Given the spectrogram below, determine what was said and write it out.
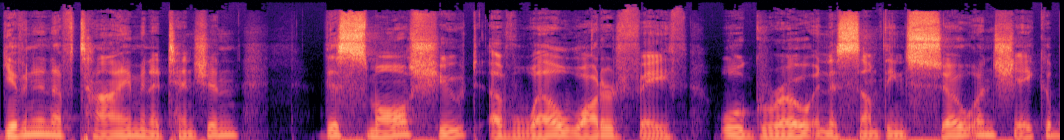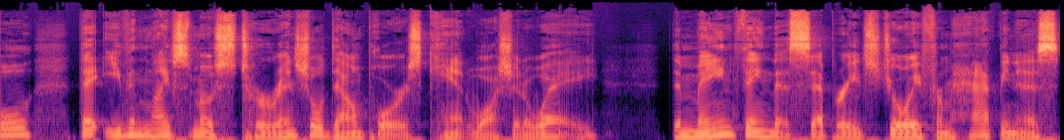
Given enough time and attention, this small shoot of well watered faith will grow into something so unshakable that even life's most torrential downpours can't wash it away. The main thing that separates joy from happiness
